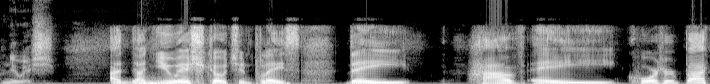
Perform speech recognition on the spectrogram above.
Newish. A, a newish coach in place. They have a quarterback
